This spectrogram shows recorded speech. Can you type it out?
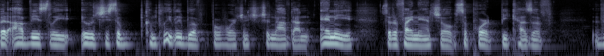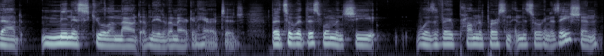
But obviously, it was she still completely blew up proportion. She should not have gotten any sort of financial support because of that minuscule amount of Native American heritage. But so with this woman, she was a very prominent person in this organization,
